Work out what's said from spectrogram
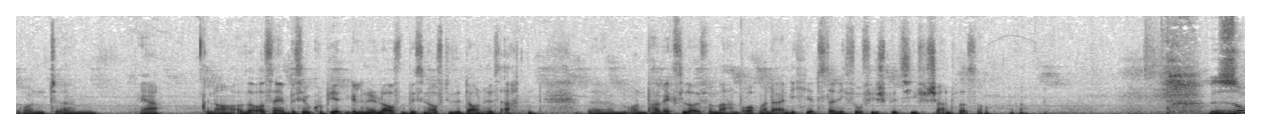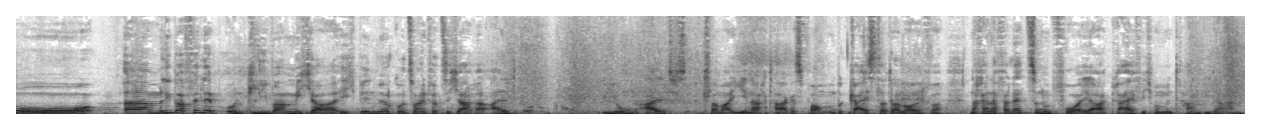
und ähm, ja, genau, also außer ein bisschen kopierten Gelände laufen, ein bisschen auf diese Downhills achten ähm, und ein paar Wechselläufe machen, braucht man da eigentlich jetzt da nicht so viel spezifische Anpassung. Ja. So, ähm, lieber Philipp und lieber Micha, ich bin Mirko, 42 Jahre alt, jung, alt, Klammer je nach Tagesform und begeisterter Läufer. Nach einer Verletzung im Vorjahr greife ich momentan wieder an,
